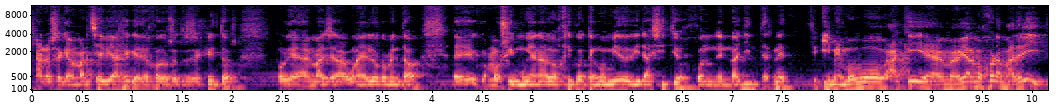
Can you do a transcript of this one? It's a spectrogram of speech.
a no ser que me marche de viaje, que dejo dos o tres escritos, porque además alguna vez lo he comentado, eh, como soy muy analógico, tengo miedo de ir a sitios donde no hay internet. Y me muevo aquí, eh, me voy a lo mejor a Madrid,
